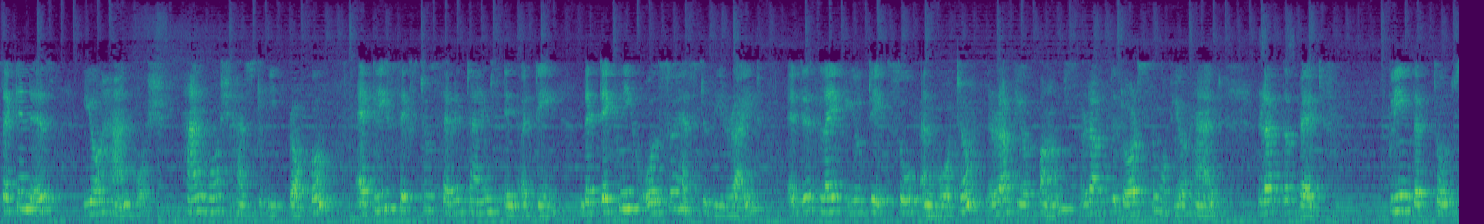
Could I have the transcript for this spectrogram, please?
Second is your hand wash. Hand wash has to be proper at least 6 to 7 times in a day. The technique also has to be right. It is like you take soap and water, rub your palms, rub the dorsum of your hand, rub the bed, clean the toes,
